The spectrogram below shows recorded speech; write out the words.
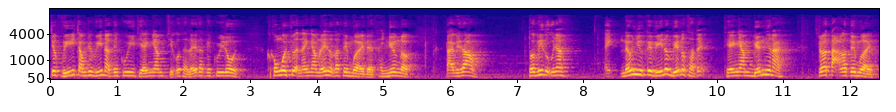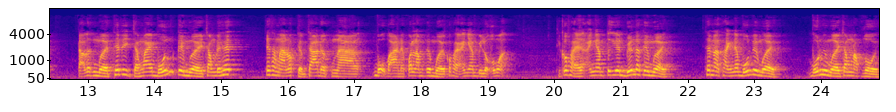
Chiếc ví, trong chiếc ví là cây quy thì anh em chỉ có thể lấy ra cây quy thôi. Không có chuyện anh em lấy được ra cây 10 để thành liêng được. Tại vì sao? Tôi ví dụ nha nếu như cái ví nó biến được thật ấy, thì anh em biến như này. Thì nó tạo ra cây 10 tạo ra cây 10 thế thì chẳng may bốn cây 10 trong đấy hết. Thế thằng nào nó kiểm tra được là bộ bài này có 5 cây 10 có phải anh em bị lỗ không ạ? Thì có phải anh em tự nhiên biến ra cây 10 thế là thành ra bốn cây 10 bốn cây 10 trong nọc rồi,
